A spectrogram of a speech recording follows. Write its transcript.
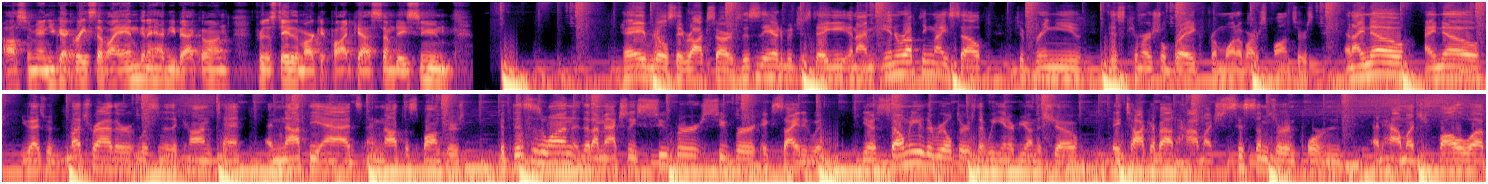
Awesome, man. You've got great stuff. I am going to have you back on for the State of the Market podcast someday soon. Hey, real estate rock stars. This is Aaron Amuchastegui, and I'm interrupting myself to bring you this commercial break from one of our sponsors. And I know, I know you guys would much rather listen to the content and not the ads and not the sponsors, but this is one that I'm actually super, super excited with. You know, so many of the realtors that we interview on the show, they talk about how much systems are important and how much follow up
